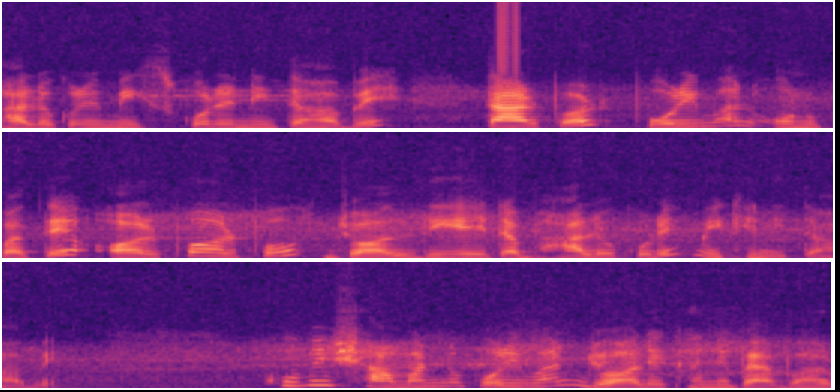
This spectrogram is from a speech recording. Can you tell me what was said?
ভালো করে মিক্স করে নিতে হবে। তারপর পরিমাণ অনুপাতে অল্প অল্প জল দিয়ে এটা ভালো করে মেখে নিতে হবে। খুবই সামান্য পরিমাণ জল এখানে ব্যবহার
